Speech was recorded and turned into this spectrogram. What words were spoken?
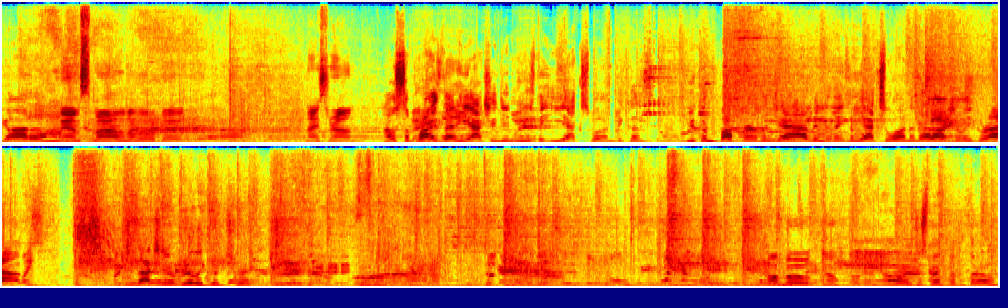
Got him. Nam smiling a little bit. Nice round. I was surprised that he actually didn't use the EX one because you can buffer the jab into the EX one and that actually grabs. It's actually a really good trick. Combo. No? Okay. No, he just went for the throw.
